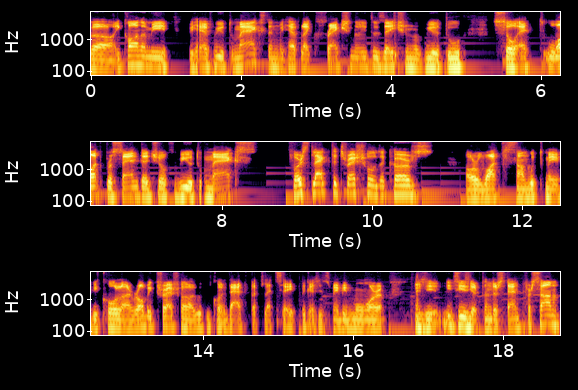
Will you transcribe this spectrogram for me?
uh, economy, we have VO2 max, then we have like fractional utilization of VO2. So at what percentage of VO2 max first lactate threshold occurs, or what some would maybe call aerobic threshold. I wouldn't call it that, but let's say because it's maybe more easy, it's easier to understand for some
